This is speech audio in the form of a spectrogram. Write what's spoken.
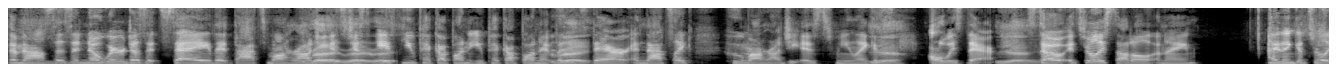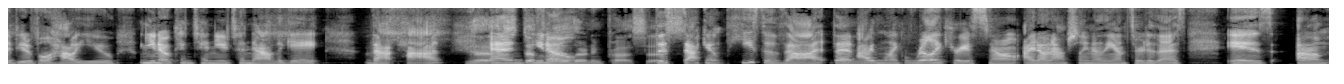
the Mm. masses, and nowhere does it say that that's Maharajji. Right, it's just right, right. if you pick up on it, you pick up on it, but Right. it's there, and that's like who Maharajji is to me. Like it's yeah always there. yeah So yeah. it's really subtle, and I, I think it's really beautiful how you, you know, continue to navigate that path. Yeah, it's And, you know, learning process. The second piece of that that Mhm. I'm like really curious to know, I don't actually know the answer to this, is um,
